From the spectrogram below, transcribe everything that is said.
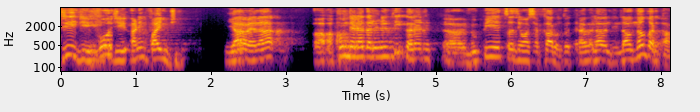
three G four G आणि फाईव्ह जी या वेळेला आखून देण्यात आलेली होती. कारण युपीएचं जेव्हा सरकार होतं त्यावेळेला लिलाव न करता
